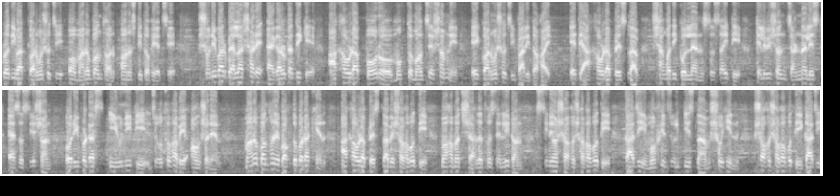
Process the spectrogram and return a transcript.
প্রতিবাদ কর্মসূচি ও মানববন্ধন অনুষ্ঠিত হয়েছে। শনিবার বেলা সাড়ে এগারোটার দিকে আখাউড়া পৌর মুক্ত মঞ্চের সামনে এই কর্মসূচি পালিত হয়। এতে আখাউড়া প্রেস ক্লাব, সাংবাদিক কল্যাণ সোসাইটি, টেলিভিশন জার্নালিস্ট অ্যাসোসিয়েশন ও রিপোর্টার্স ইউনিটি যৌথভাবে অংশ নেন। মানববন্ধনে বক্তব্য রাখেন আখাউড়া প্রেস ক্লাবের সভাপতি মোহাম্মদ শাহাদাত হোসেন লিটন, সিনিয়র সহ সভাপতি কাজী মফিজুল ইসলাম শহীন সহ সভাপতি কাজী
